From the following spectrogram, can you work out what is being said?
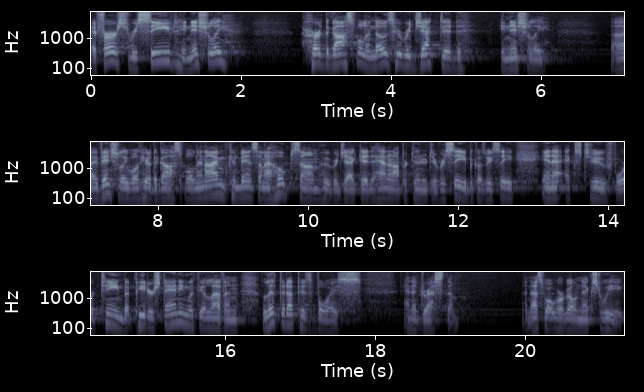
at first received initially heard the gospel, and those who rejected initially uh, eventually will hear the gospel. And I'm convinced, and I hope some who rejected had an opportunity to receive, because we see in Acts 2:14, but Peter, standing with the eleven, lifted up his voice and addressed them. And that's what we're going next week.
